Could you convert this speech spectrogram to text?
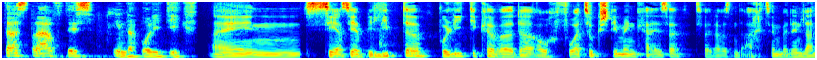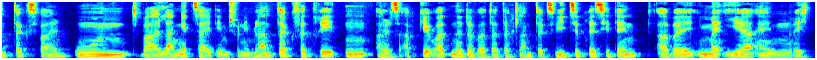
das braucht es in der Politik. Ein sehr, sehr beliebter Politiker war da auch Vorzugsstimmenkaiser 2018 bei den Landtagswahlen und war lange Zeit eben schon im Landtag vertreten. Als Abgeordneter war auch Landtagsvizepräsident, aber immer eher ein recht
